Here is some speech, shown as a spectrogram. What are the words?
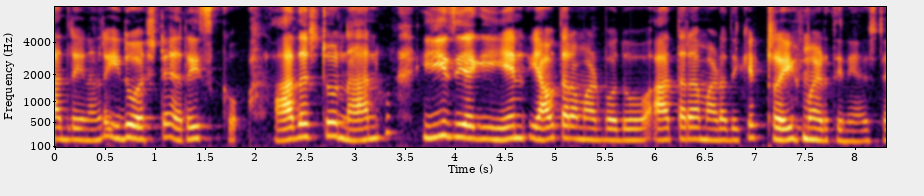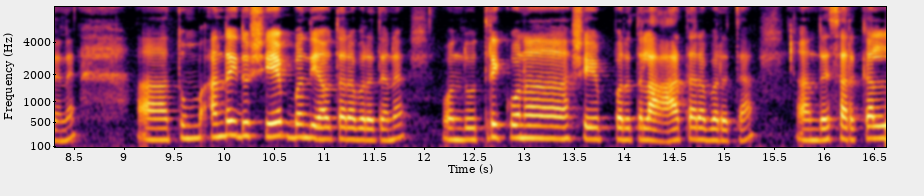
ಆದರೆ ಏನಂದರೆ, ಇದು ಅಷ್ಟೇ ರಿಸ್ಕು ಆದಷ್ಟು ನಾನು ಈಸಿಯಾಗಿ ಏನು, ಯಾವ ಥರ ಮಾಡ್ಬೋದು, ಆ ಥರ ಮಾಡೋದಕ್ಕೆ ಟ್ರೈ ಮಾಡ್ತೀನಿ ಅಷ್ಟೇ ತುಂಬ, ಅಂದರೆ ಇದು ಶೇಪ್ ಬಂದು ಯಾವ ಥರ ಬರುತ್ತೆ ಅಂದರೆ, ಒಂದು ತ್ರಿಕೋನ ಶೇಪ್ ಬರುತ್ತಲ್ಲ, ಆ ಥರ ಬರುತ್ತೆ. ಅಂದರೆ ಸರ್ಕಲ್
